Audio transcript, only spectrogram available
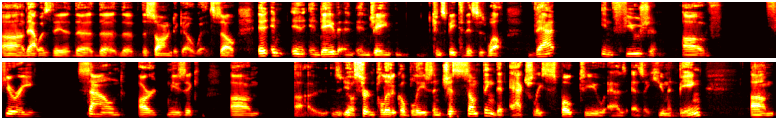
Uh, that was the, the the the the song to go with. So, and and, and Dave and, and Jay can speak to this as well. That infusion of fury, sound, art, music, um, uh, you know, certain political beliefs, and just something that actually spoke to you as as a human being. Um,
